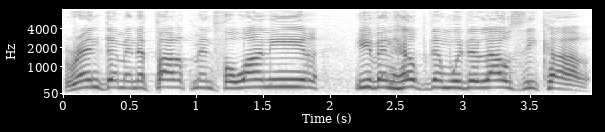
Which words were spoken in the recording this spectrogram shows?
rent them an apartment for one year, even help them with a lousy car.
